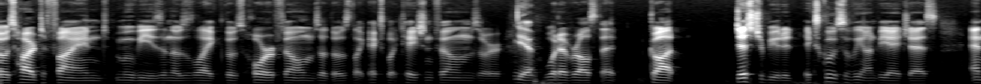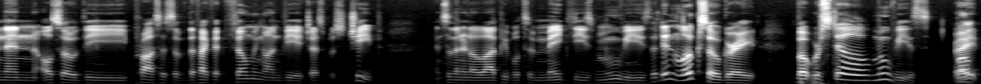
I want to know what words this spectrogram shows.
those hard to find movies and those like those horror films or those like exploitation films or Yeah. whatever else that got distributed exclusively on VHS, and then also the process of the fact that filming on VHS was cheap, and so then it allowed people to make these movies that didn't look so great, but were still movies, right?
